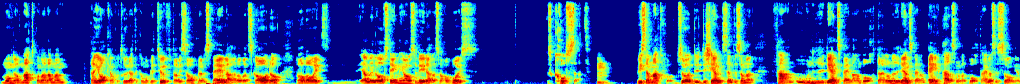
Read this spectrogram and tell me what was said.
många av matcherna där man där jag kanske trodde att det kommer att bli tufft, där vi saknade spelare, det har varit skador, det har varit ja, men avstängningar och så vidare så har boys krossat Mm. vissa matcher. Så det, det känns inte som att fan, oh, nu är den spelaren borta eller nu är den spelaren. Erik Persson har varit borta hela säsongen.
